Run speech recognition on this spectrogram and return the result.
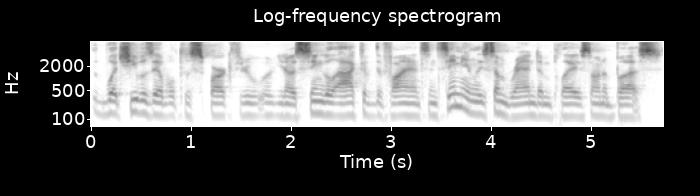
what she was able to spark through you know a single act of defiance in seemingly some random place on a bus.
